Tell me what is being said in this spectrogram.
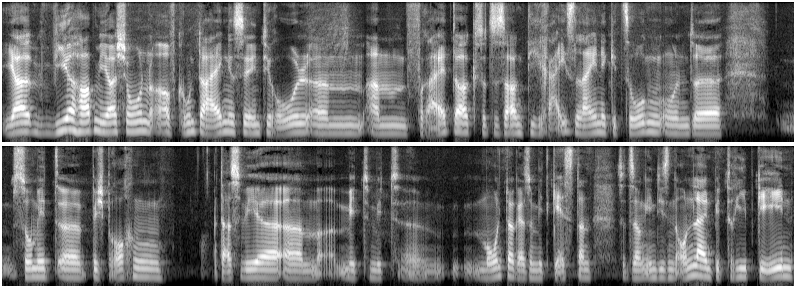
Ja, wir haben ja schon aufgrund der Ereignisse in Tirol ähm, am Freitag sozusagen die Reißleine gezogen und äh, somit äh, besprochen, dass wir ähm, mit, mit ähm, Montag, also mit gestern, sozusagen in diesen Online-Betrieb gehen,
